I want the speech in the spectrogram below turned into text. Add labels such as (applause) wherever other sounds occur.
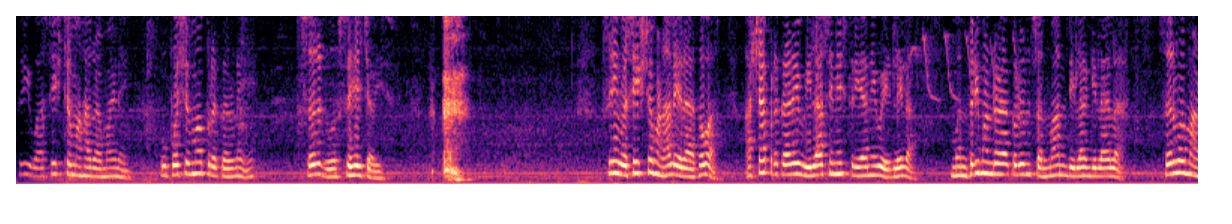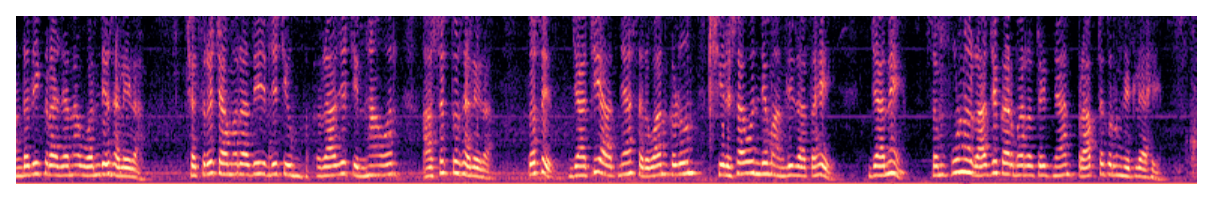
श्री वासिष्ठ महारामायणे उपशमा प्रकरणे सर्ग सेहेचाळीस. श्री वसिष्ठ म्हणाले राघवा अशा प्रकारे विलासिनी स्त्रियांनी वेढलेला मंत्रिमंडळाकडून सन्मान दिला गेलेला सर्व मांडलिक राजांना वंद्य झालेला छत्रचामरादी राजचिन्हावर आसक्त झालेला तसेच ज्याची आज्ञा सर्वांकडून शिरसावंद्य मानली जात आहे ज्याने संपूर्ण राज्यकारभाराचे ज्ञान प्राप्त करून घेतले आहे.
